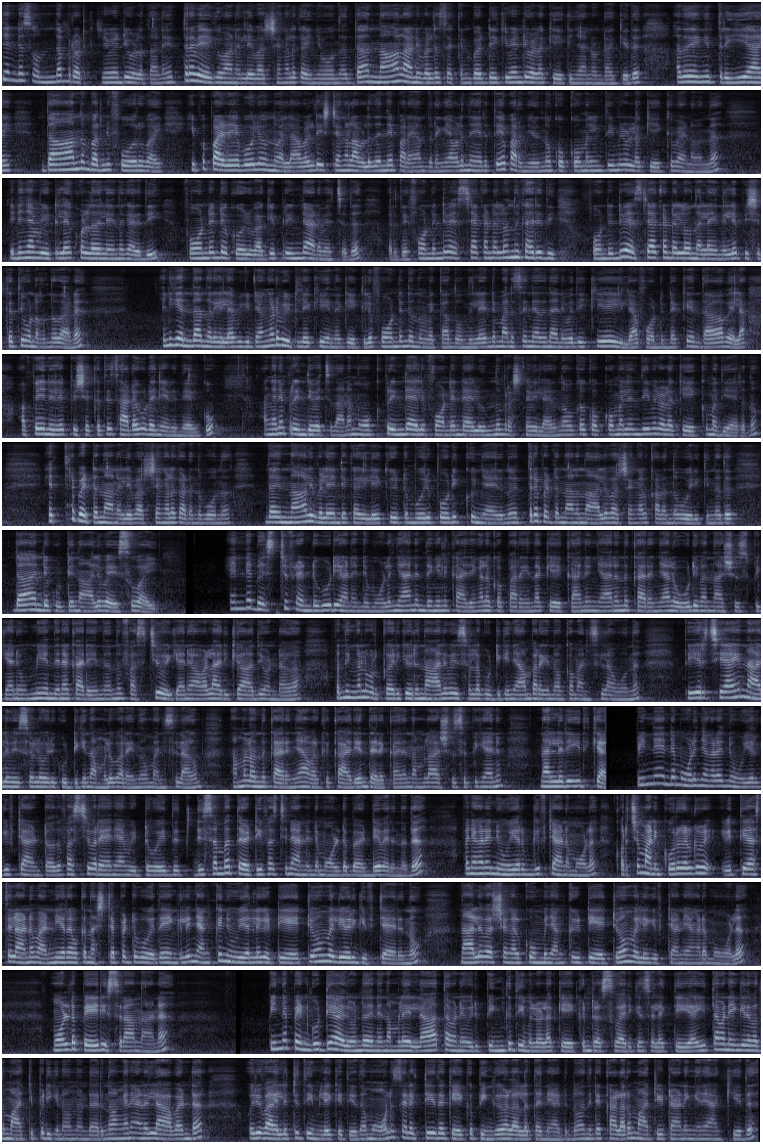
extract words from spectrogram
ഇതെന്റെ സ്വന്തം പ്രൊഡക്റ്റിന് വേണ്ടിയുള്ളതാണ്. എത്ര വേഗമാണല്ലേ വർഷങ്ങൾ കഴിഞ്ഞു പോകുന്നത്? ദാ നാളാണ് ഇവളുടെ സെക്കൻഡ് ബർത്ത്ഡേക്ക് വേണ്ടിയുള്ള കേക്ക് ഞാൻ ഉണ്ടാക്കിയത്. അത് കഴിഞ്ഞ് ത്രീ ആയി. ദാന്നും പറഞ്ഞ് ഫോറും ആയി. ഇപ്പോൾ പഴയ പോലെ ഒന്നുമല്ല. അവളുടെ ഇഷ്ടങ്ങൾ അവൾ തന്നെ പറയാൻ തുടങ്ങി. അവൾ നേരത്തെ പറഞ്ഞിരുന്നു കൊക്കോമലൻ തീമിലുള്ള കേക്ക് വേണമെന്ന്. പിന്നെ ഞാൻ വീട്ടിലേക്കുള്ളതല്ലേന്ന് കരുതി ഫോണ്ടിന്റെ ഒക്കെ ഒഴിവാക്കി പ്രിന്റാണ് വെച്ചത്. വെറുതെ ഫോണ്ടിന്റെ വേസ്റ്റ് ആക്കണ്ടല്ലോ എന്ന് കരുതി. ഫോണ്ടിന്റെ വേസ്റ്റ് ആക്കണ്ടല്ലോ എന്നല്ല എന്നിലെ പിശുക്കത്തി ഉണർന്നതാണ്. എനിക്ക് എന്താണെന്നറിയില്ല വീട് ഞങ്ങളുടെ വീട്ടിലേക്ക് ചെയ്യുന്ന കേക്കിൽ ഫോണ്ടിന്റെ ഒന്നും വെക്കാൻ തോന്നില്ല. എന്റെ മനസ്സിനെ അതിന് അനുവദിക്കുകയില്ല ഫോണ്ടിന്റെയൊക്കെ എന്താ വില അപ്പോൾ എന്നിൽ പിശക്കത്തിൽ സട കുടഞ്ഞെഴുന്നേൽക്കും അങ്ങനെ പ്രിന്റ് വെച്ചതാണ്. മോക്ക് പ്രിന്റ് ആയാലും ഫോണ്ടിന്റെ ആയാലും ഒന്നും പ്രശ്നമില്ലായിരുന്നു. നമുക്ക് കൊക്കോമലന്തീമിലുള്ള കേക്ക് മതിയായിരുന്നു. എത്ര പെട്ടെന്നാണല്ലേ വർഷങ്ങൾ കടന്നു പോകുന്നത്? ഇതാ നാല് എന്റെ കയ്യിലേക്ക് കിട്ടുമ്പോൾ ഒരു പൊടിക്കുഞ്ഞായിരുന്നു. എത്ര പെട്ടെന്നാണ് നാല് വർഷങ്ങൾ കടന്നു പോയിരിക്കുന്നത് ഇതാ എന്റെ കുട്ടി നാല് വയസ്സുമായി. എന്റെ ബെസ്റ്റ് ഫ്രണ്ട് കൂടിയാണ് എന്റെ മോൾ. ഞാൻ എന്തെങ്കിലും കാര്യങ്ങളൊക്കെ പറയുന്ന കേൾക്കാനും ഞാനൊന്ന് കരഞ്ഞാൽ ഓടി വന്ന് ആശ്വസിപ്പിക്കാനും ഉമ്മ എന്തിനാ കരയുന്നതെന്ന് ഫസ്റ്റ് ചോദിക്കാനും അവളായിരിക്കും ആദ്യം ഉണ്ടാകുക അപ്പം നിങ്ങൾ ഓർക്കുമായിരിക്കും ഒരു നാല് വയസ്സുള്ള കുട്ടിക്ക് ഞാൻ പറയുന്നതൊക്കെ മനസ്സിലാവുമെന്ന്. തീർച്ചയായും നാല് വയസ്സുള്ള ഒരു കുട്ടിക്ക് നമ്മൾ പറയുന്നത് മനസ്സിലാകും. നമ്മളൊന്ന് കരഞ്ഞാൽ അവർക്ക് കാര്യം തിരക്കാനും നമ്മൾ ആശ്വസിപ്പിക്കാനും നല്ല രീതിക്ക്. പിന്നെ എന്റെ മോൾ ഞങ്ങളുടെ ന്യൂ ഇയർ ഗിഫ്റ്റ് ആണ് കേട്ടോ. അത് ഫസ്റ്റ് പറയാൻ ഞാൻ വിട്ടുപോയി. ഡിസംബർ തേർട്ടി ഫസ്റ്റിനാണ് എന്റെ മോളുടെ ബർത്ത്ഡേ വരുന്നത്. അപ്പോൾ ഞങ്ങളുടെ ന്യൂ ഇയർ ഗിഫ്റ്റ് ആണ് മോൾ. കുറച്ച് മണിക്കൂറുകൾക്ക് വ്യത്യാസത്തിലാണ് വൺ ഇയർ അവൾക്ക് നഷ്ടപ്പെട്ടു പോയത്. എങ്കിലും ഞങ്ങൾക്ക് ന്യൂ ഇയറിൽ കിട്ടിയ ഏറ്റവും വലിയൊരു ഗിഫ്റ്റ് ആയിരുന്നു. നാല് വർഷങ്ങൾക്ക് മുമ്പ് ഞങ്ങൾക്ക് കിട്ടിയ ഏറ്റവും വലിയ ഗിഫ്റ്റാണ് ഞങ്ങളുടെ മോൾ. മോളുടെ പേര് ഇസ്ര എന്നാണ്. പിന്നെ പെൺകുട്ടി ആയതുകൊണ്ട് തന്നെ നമ്മൾ എല്ലാ തവണയും ഒരു പിങ്ക് തീമിലുള്ള കേക്കും ഡ്രസ്സും ആയിരിക്കും സെലക്ട് ചെയ്യുക. ഈ തവണയെങ്കിലും അത് മാറ്റി പിടിക്കണമെന്നുണ്ടായിരുന്നു. അങ്ങനെയാണ് ലാവൻഡർ ഒരു വയലറ്റ് തീമിലേക്ക് എത്തിയത്. മോൾ സെലക്ട് ചെയ്ത കേക്ക് പിങ്ക് കളറിൽ തന്നെയായിരുന്നു. അതിന്റെ കളർ മാറ്റിയിട്ടാണ് ഇങ്ങനെ ആക്കിയത്.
